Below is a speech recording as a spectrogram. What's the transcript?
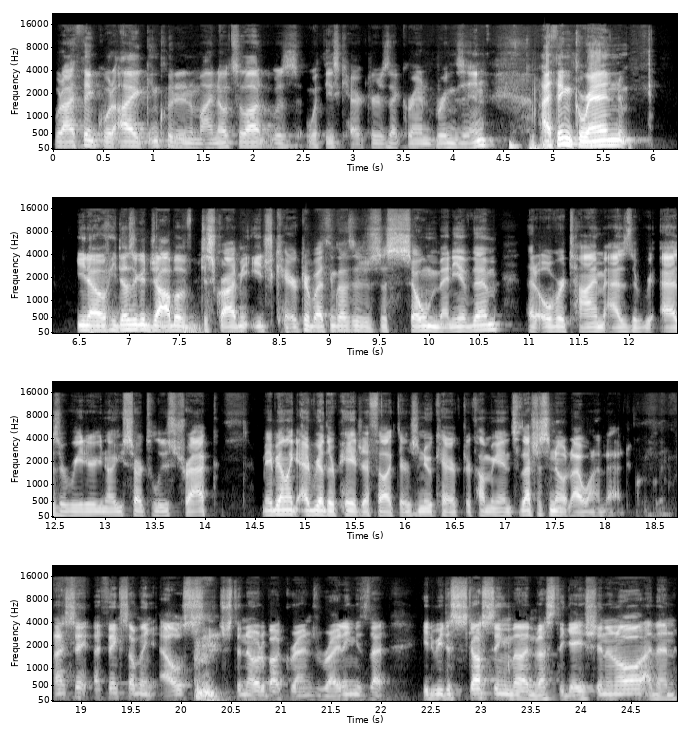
what I think what I included in my notes a lot was with these characters that Grann brings in. I think Grann, you know, he does a good job of describing each character, but I think that there's just so many of them that over time, as the as a reader, you know, you start to lose track. Maybe on like every other page, I feel like there's a new character coming in. So that's just a note I wanted to add quickly. I think I think something else, just a note about Gren's writing, is that he'd be discussing the investigation and all, and then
